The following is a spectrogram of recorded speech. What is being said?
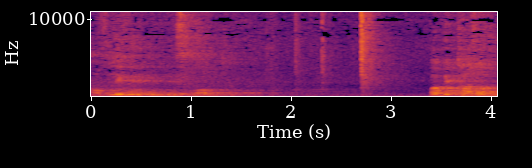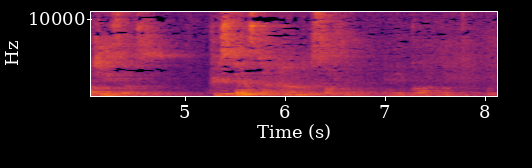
of living in this world. But because of Jesus, Christians can handle suffering in a godly way.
